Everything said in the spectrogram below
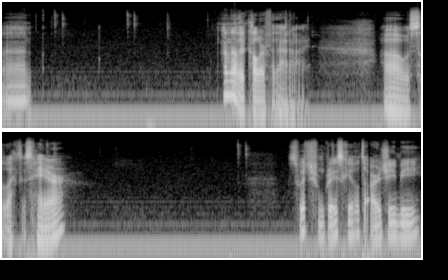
And another color for that eye. Uh, we'll select this hair switch from grayscale to RGB.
